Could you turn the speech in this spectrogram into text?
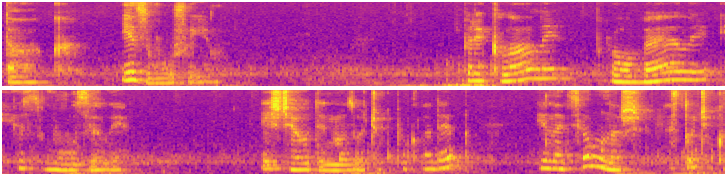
так і звужуємо. Приклали, провели і звузили. І ще один мазочок покладемо. І на цьому наш листочок,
